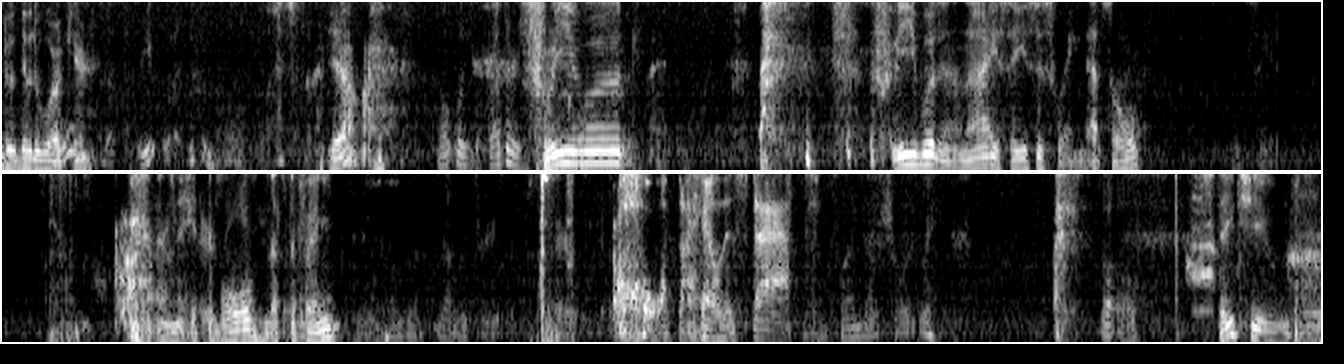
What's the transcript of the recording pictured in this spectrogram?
do, do the work here. Ooh, the three. Oh, blasphemy. Yeah, What will your brothers do? free wood, free wood, and a nice easy swing. That's all. Let's see it. And they hit the ball. That's the thing. The three wood. There we go. Oh, what the hell is that? We'll find out shortly. Uh oh. Stay tuned for.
